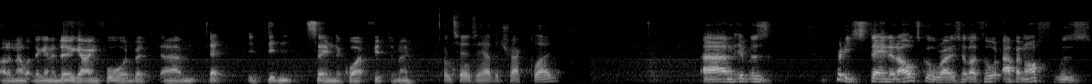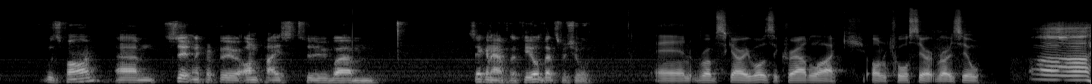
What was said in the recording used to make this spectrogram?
I don't know what they're going to do going forward, but um, that it didn't seem to quite fit to me. In terms of how the track played, um, it was pretty standard old school Rosehill. I thought up and off was was fine. Um, certainly prefer on pace to um, second half of the field, that's for sure. And Rob Scurry, what was the crowd like on course there at Rosehill? Uh,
